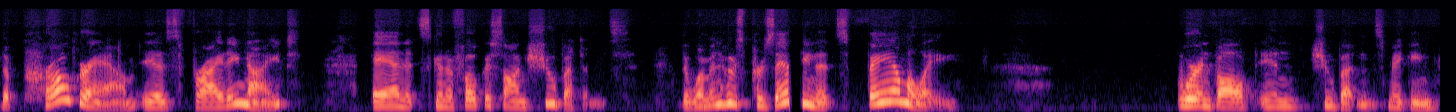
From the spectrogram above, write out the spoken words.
The program is Friday night, and it's going to focus on shoe buttons the woman who's presenting it's family were involved in shoe buttons, making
